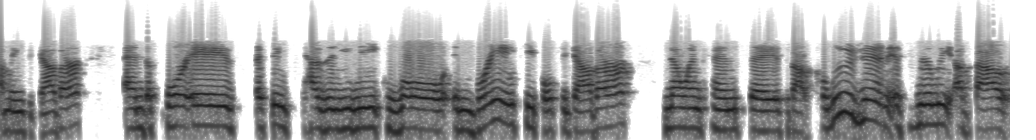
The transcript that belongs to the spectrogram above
coming together. And the four A's, I think, has a unique role in bringing people together no one can say it's about collusion. It's really about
